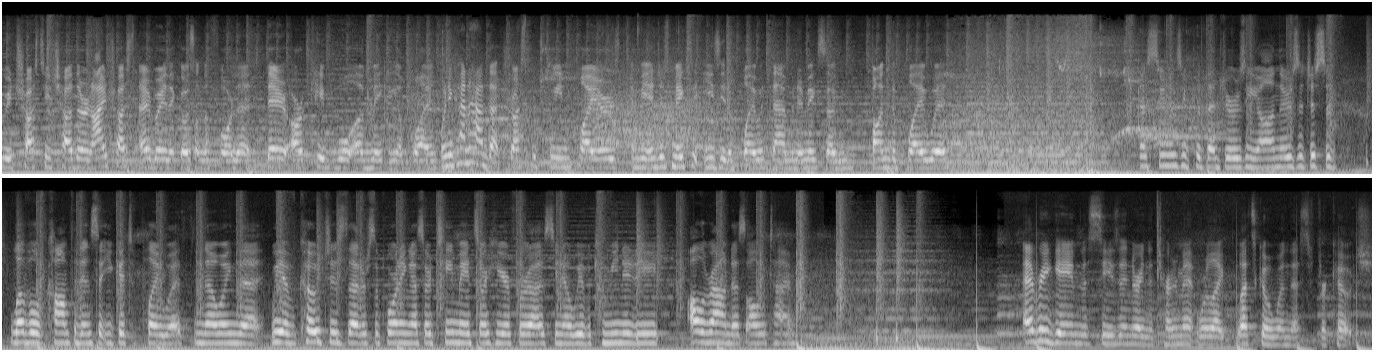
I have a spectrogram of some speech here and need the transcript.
We trust each other, and I trust everybody that goes on the floor that they are capable of making a play. When you kind of have that trust between players, I mean, it just makes it easy to play with them, and it makes them fun to play with. As soon as you put that jersey on, there's just a level of confidence that you get to play with, knowing that we have coaches that are supporting us, our teammates are here for us, you know, we have a community all around us all the time. Every game this season during the tournament, we're like, let's go win this for coach.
